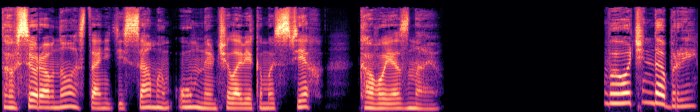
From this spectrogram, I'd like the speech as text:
«то все равно останетесь самым умным человеком из всех, кого я знаю». «Вы очень добры»,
